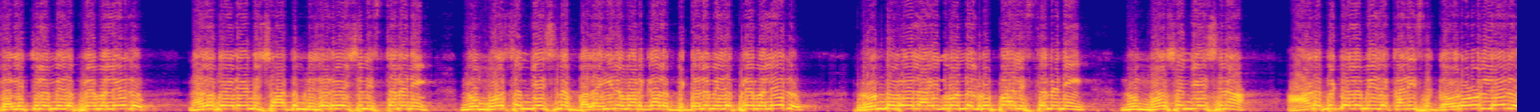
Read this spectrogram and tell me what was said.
దళితుల మీద ప్రేమ లేదు నలభై రెండు శాతం రిజర్వేషన్ ఇస్తానని నువ్వు మోసం చేసిన బలహీన వర్గాల బిడ్డల మీద ప్రేమ లేదు రెండు వేల ఐదు వందల రూపాయలు ఇస్తానని నువ్వు మోసం చేసిన ఆడబిడ్డల మీద కనీస గౌరవం లేదు.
